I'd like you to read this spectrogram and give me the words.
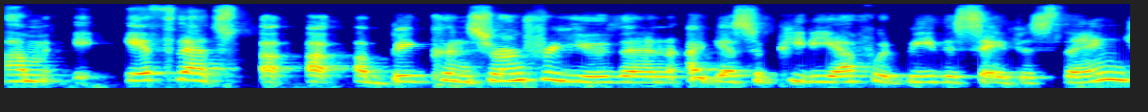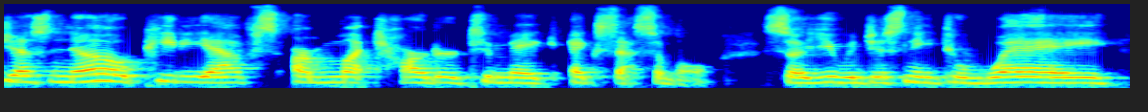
Um, if that's a, a, a big concern for you, then I guess a PDF would be the safest thing. Just know PDFs are much harder to make accessible. So you would just need to weigh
